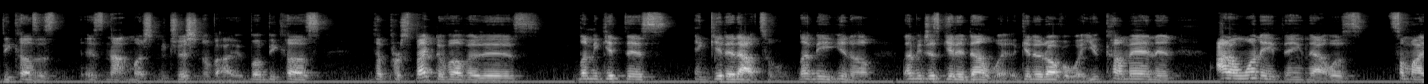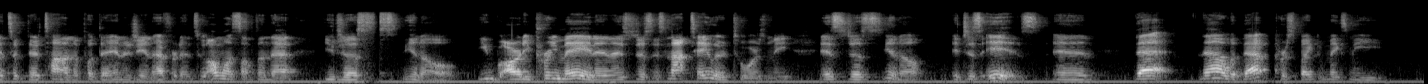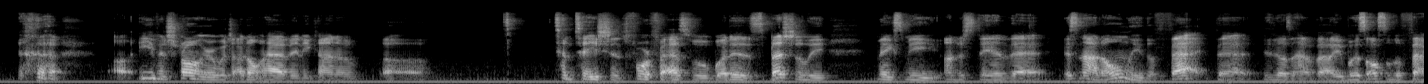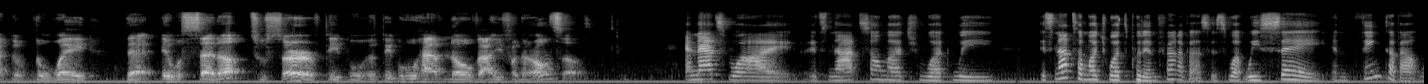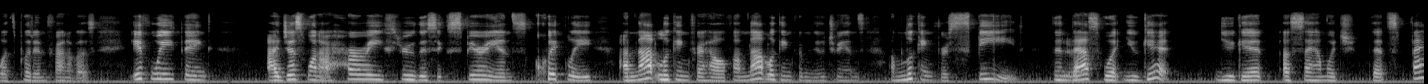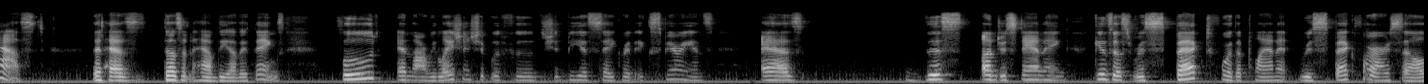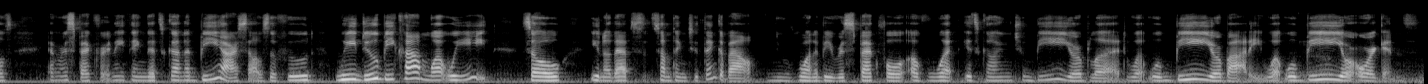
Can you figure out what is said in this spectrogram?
because it's, it's not much nutritional value, but because the perspective of it is, let me get this and get it out to them. Let me, you know, let me just get it done with, get it over with. You come in and I don't want anything that was somebody took their time and put their energy and effort into. I want something that you just, you know, you already pre-made and it's just it's not tailored towards me. It's just, you know, it just is. And that now with that perspective makes me uh, even stronger, which I don't have any kind of uh, temptations for fast food, but it especially makes me understand that it's not only the fact that it doesn't have value, but it's also the fact of the way that it was set up to serve people, is people who have no value for their own selves. And that's why it's not so much what we it's not so much what's put in front of us, it's what we say and think about what's put in front of us. If we think I just want to hurry through this experience quickly. I'm not looking for health. I'm not looking for nutrients. I'm looking for speed. Then yeah. that's what you get. You get a sandwich that's fast, that has doesn't have the other things. Food and our relationship with food should be a sacred experience as this understanding gives us respect for the planet, respect for ourselves, and respect for anything that's going to be ourselves. The food, we do become what we eat. So, you know, that's something to think about. You want to be respectful of what is going to be your blood, what will be your body, what will be your organs.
